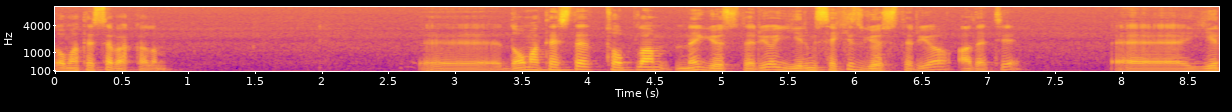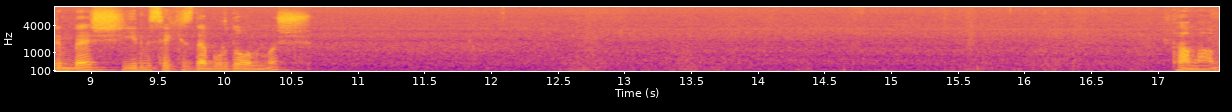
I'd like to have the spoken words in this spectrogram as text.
Domatese bakalım. E, domateste toplam ne gösteriyor? 28 gösteriyor adeti. E, 25, 28 de burada olmuş. Tamam.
